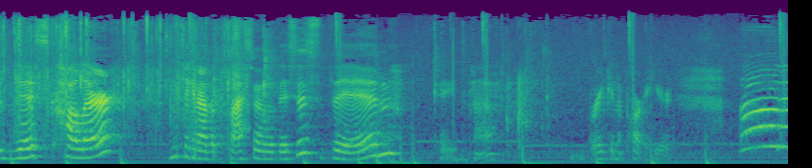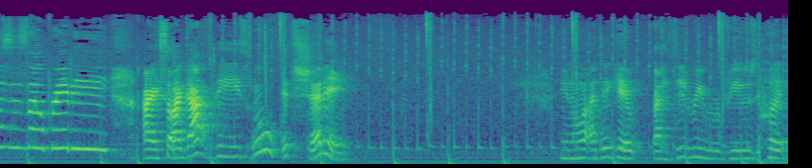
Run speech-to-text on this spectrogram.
this color. Let me take it out of the plastic. So this is them. Okay, it's kind of breaking apart here. Oh, this is so pretty. All right, so I got these. Oh, it's shedding you know what? I did get i did read reviews put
